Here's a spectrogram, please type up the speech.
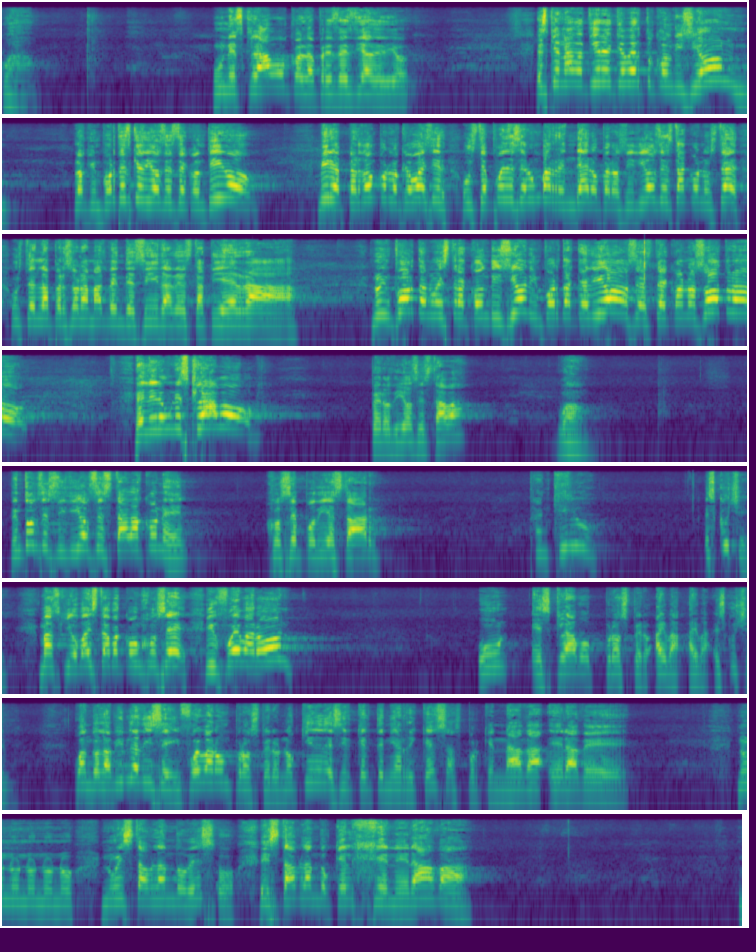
Wow. Un esclavo con la presencia de Dios. Es que nada tiene que ver tu condición. Lo que importa es que Dios esté contigo. Mire, perdón por lo que voy a decir. Usted puede ser un barrendero, pero si Dios está con usted, usted es la persona más bendecida de esta tierra. No importa nuestra condición, importa que Dios esté con nosotros. Él era un esclavo, pero Dios estaba. Wow. Entonces, si Dios estaba con él, José podía estar tranquilo. Escuche, mas Jehová estaba con José y fue varón, un esclavo próspero. Ahí va, ahí va, escúchenme. Cuando la Biblia dice y fue varón próspero, no quiere decir que él tenía riquezas, porque nada era de... No, no, no, no, no, no está hablando de eso. Está hablando que él generaba.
